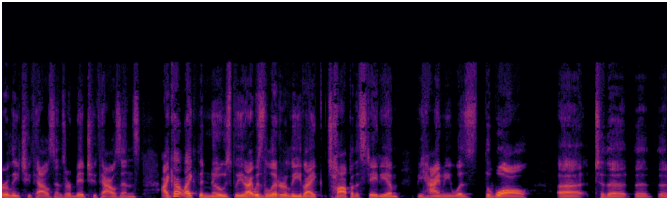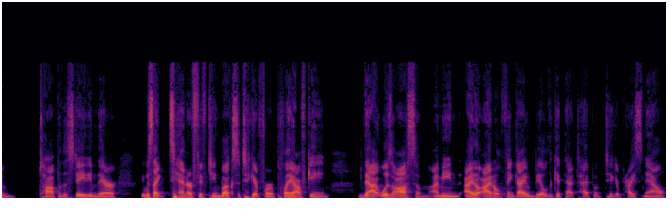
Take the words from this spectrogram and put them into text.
early 2000s or mid 2000s. I got like the nosebleed. I was literally like top of the stadium. Behind me was the wall uh, to the the the top of the stadium. There, it was like 10 or 15 bucks a ticket for a playoff game. That was awesome. I mean, I don't I don't think I would be able to get that type of ticket price now.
